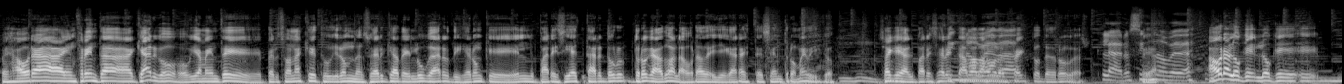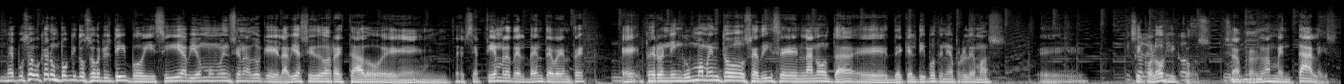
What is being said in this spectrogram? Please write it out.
Pues ahora enfrenta a cargo. Obviamente, personas que estuvieron cerca del lugar dijeron que él parecía estar dro- drogado a la hora de llegar a este centro médico. O sea que al parecer Sin estaba bajo los efectos de drogas. Claro, sin Ya. novedad. Ahora lo que, lo que eh, me puse a buscar un poquito sobre el tipo y sí habíamos mencionado que él había sido arrestado en septiembre del 2020, eh, pero en ningún momento se dice en la nota eh, de que el tipo tenía problemas eh, Psicológicos. psicológicos, o sea, problemas mentales.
